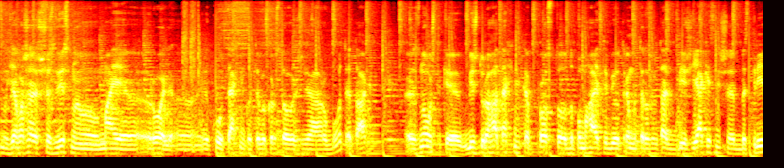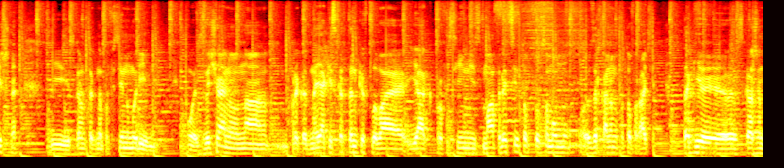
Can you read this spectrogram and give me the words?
Ну, я вважаю, що звісно має роль, е, яку техніку ти використовуєш для роботи. Так Е, знову ж таки, більш дорога техніка просто допомагає тобі отримати результат більш якісніше, швидше і, скажімо так, на професійному рівні. Ось, звичайно, на наприклад, на якість картинки впливає як професійність матриці, тобто в самому е, зеркальному фотоапараті, так і, е, скажімо,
